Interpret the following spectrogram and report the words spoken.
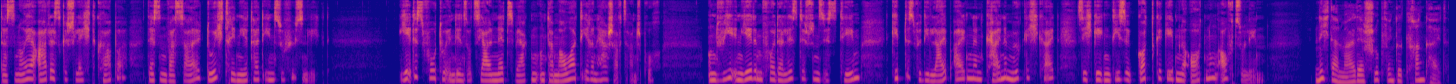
Das neue Adelsgeschlecht Körper, dessen Vasall durch Trainiertheit ihnen zu Füßen liegt. Jedes Foto in den sozialen Netzwerken untermauert ihren Herrschaftsanspruch. Und wie in jedem feudalistischen System gibt es für die Leibeigenen keine Möglichkeit, sich gegen diese gottgegebene Ordnung aufzulehnen. Nicht einmal der Schlupfwinkel Krankheit.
